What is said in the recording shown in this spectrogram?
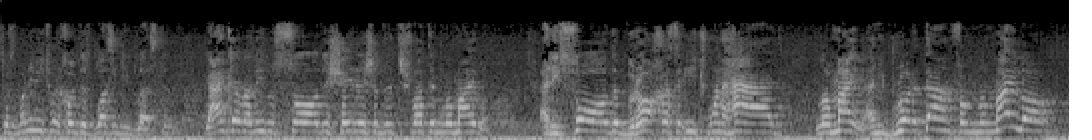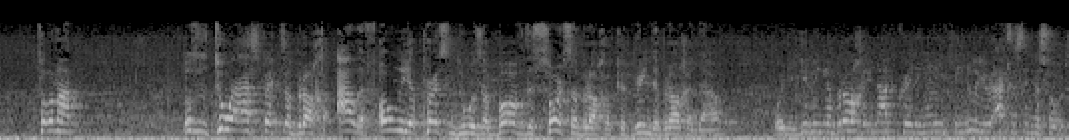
So when each one according to his blessing, he blessed him. Yankov Avinu saw the shadish of the Shvatim Lamaila. And he saw the brachas that each one had Lamaila. And he brought it down from Lamaila to Lamat. Those are the two aspects of bracha. Aleph, only a person who is above the source of bracha could bring the bracha down. When you're giving a bracha, you're not creating anything new, you're accessing a source.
